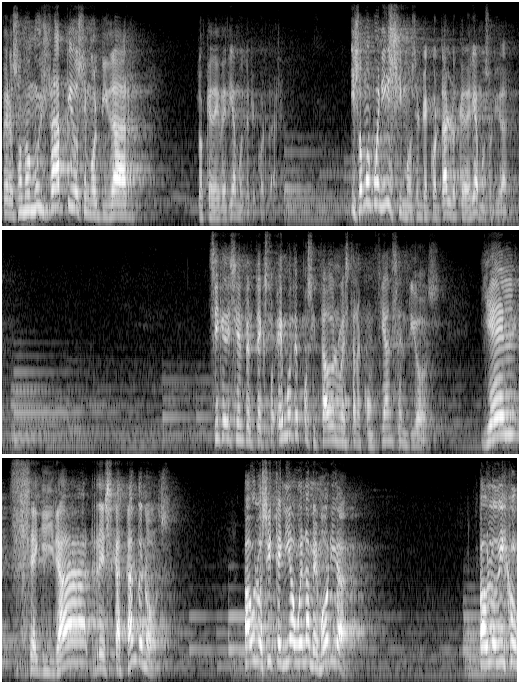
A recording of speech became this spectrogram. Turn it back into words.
Pero somos muy rápidos en olvidar lo que deberíamos de recordar. Y somos buenísimos en recordar lo que deberíamos olvidar. Sigue diciendo el texto, hemos depositado nuestra confianza en Dios y Él seguirá rescatándonos. Pablo sí tenía buena memoria. Pablo dijo,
